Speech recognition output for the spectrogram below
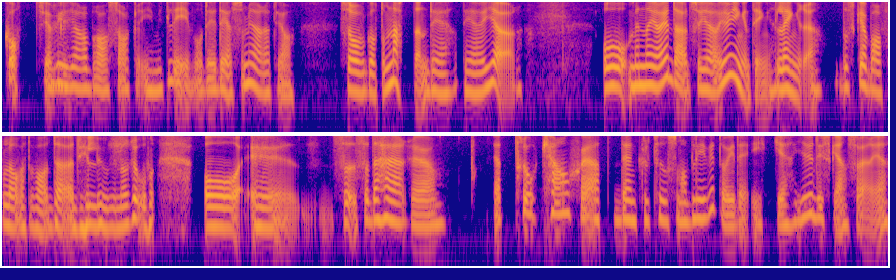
gott. Jag vill Mm. göra bra saker i mitt liv och det är det som gör att jag sover gott om natten, det, det jag gör. Och, men när jag är död så gör jag ju ingenting längre. Då ska jag bara få lov att vara död i lugn och ro. Och, eh, så, så det här... Eh, jag tror kanske att den kultur som har blivit då i det icke-judiska Sverige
